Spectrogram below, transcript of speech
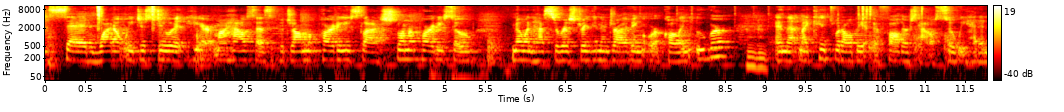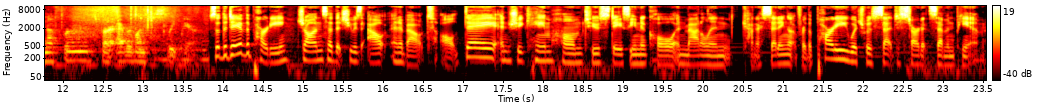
said, why don't we just do it here at my house as a pajama party slash slumber party so no one has to risk drinking and driving or calling Uber, mm-hmm. and that my kids would all be at their father's house so we had enough rooms for everyone to sleep here. So the day of the party, Jean said that she was out and about all day and she came home to Stacy, Nicole, and Madeline kind of setting up for the party, which was set to start at 7 p.m.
